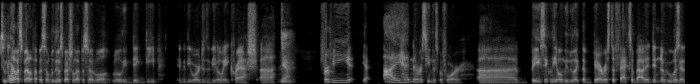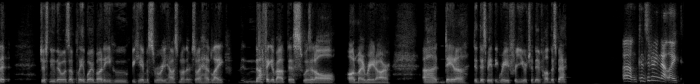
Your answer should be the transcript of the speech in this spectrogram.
It's We'll have important. a special episode. We'll do a special episode. We'll really dig deep into the origins of the 08 crash. Uh, Yeah. for me, yeah, I had never seen this before. Uh, basically, only knew like the barest of facts about it. Didn't know who was in it. Just knew there was a Playboy bunny who became a sorority house mother. So I had like nothing about this was at all on my radar. Uh, Dana, did this make the grade for you, or should they have held this back? Um, considering that like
